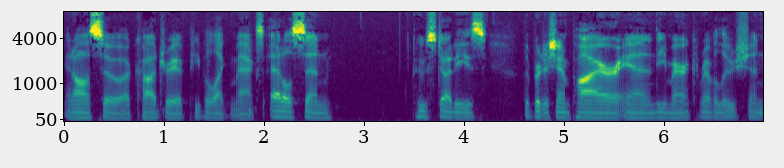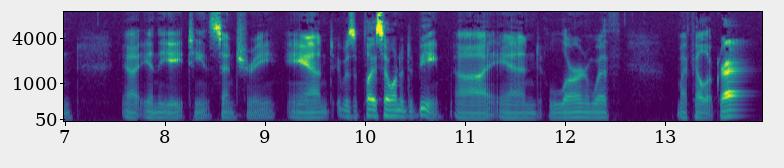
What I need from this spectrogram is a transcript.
and also a cadre of people like Max Edelson, who studies the British Empire and the American Revolution uh, in the 18th century. And it was a place I wanted to be uh, and learn with my fellow graduates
